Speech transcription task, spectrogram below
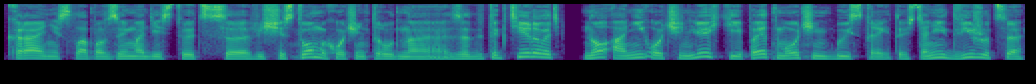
крайне слабо взаимодействуют с веществом, их очень трудно задетектировать, но они очень легкие, и поэтому очень быстрые. То есть они движутся,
